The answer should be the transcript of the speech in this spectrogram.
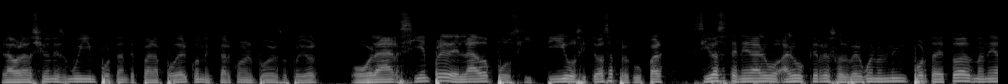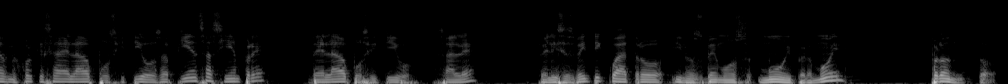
La oración es muy importante para poder conectar con el poder superior. Orar siempre del lado positivo. Si te vas a preocupar, si vas a tener algo, algo que resolver, bueno, no importa. De todas maneras, mejor que sea del lado positivo. O sea, piensa siempre del lado positivo. ¿Sale? Felices 24 y nos vemos muy, pero muy pronto.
